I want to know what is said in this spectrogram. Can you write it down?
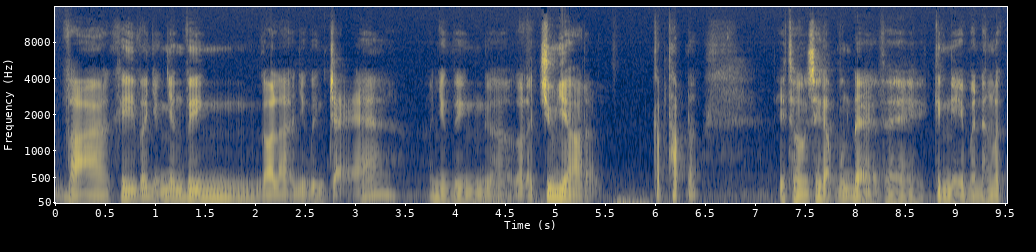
Và khi với những nhân viên gọi là nhân viên trẻ nhân viên uh, gọi là junior đó cấp thấp đó thì thường sẽ gặp vấn đề về kinh nghiệm và năng lực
